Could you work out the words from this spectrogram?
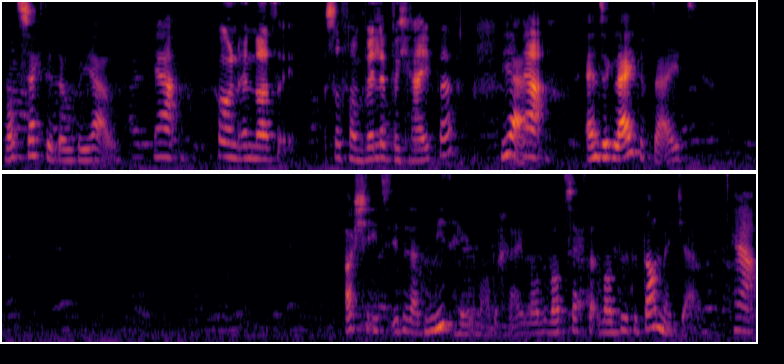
Wat zegt dit over jou? Ja, gewoon in dat soort van willen begrijpen. Ja. ja. En tegelijkertijd als je iets inderdaad niet helemaal begrijpt, wat, wat, zegt dat, wat doet het dan met jou? Ja.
